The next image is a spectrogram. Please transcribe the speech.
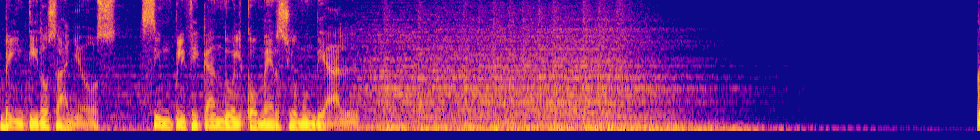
22 años, simplificando el comercio mundial.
